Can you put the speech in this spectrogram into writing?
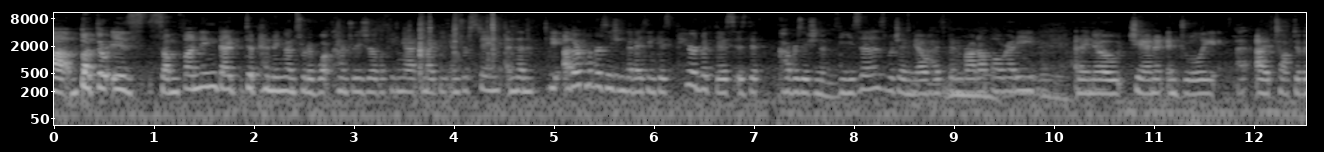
uh, but there is some funding that, depending on sort of what countries you're looking at, might be interesting. And then the other conversation that I think is paired with this is the conversation of visas, which I know has been brought up already. And I know Janet and Julie, I- I've talked to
